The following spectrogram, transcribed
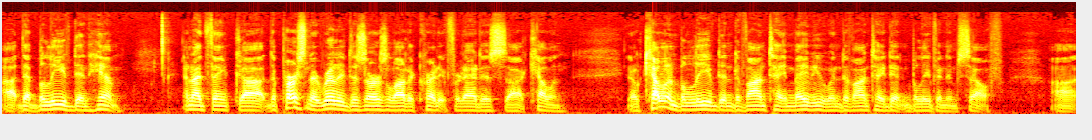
uh, that believed in him. And I think uh, the person that really deserves a lot of credit for that is uh, Kellen. You know, Kellen believed in Devonta maybe when Devonta didn't believe in himself, uh,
